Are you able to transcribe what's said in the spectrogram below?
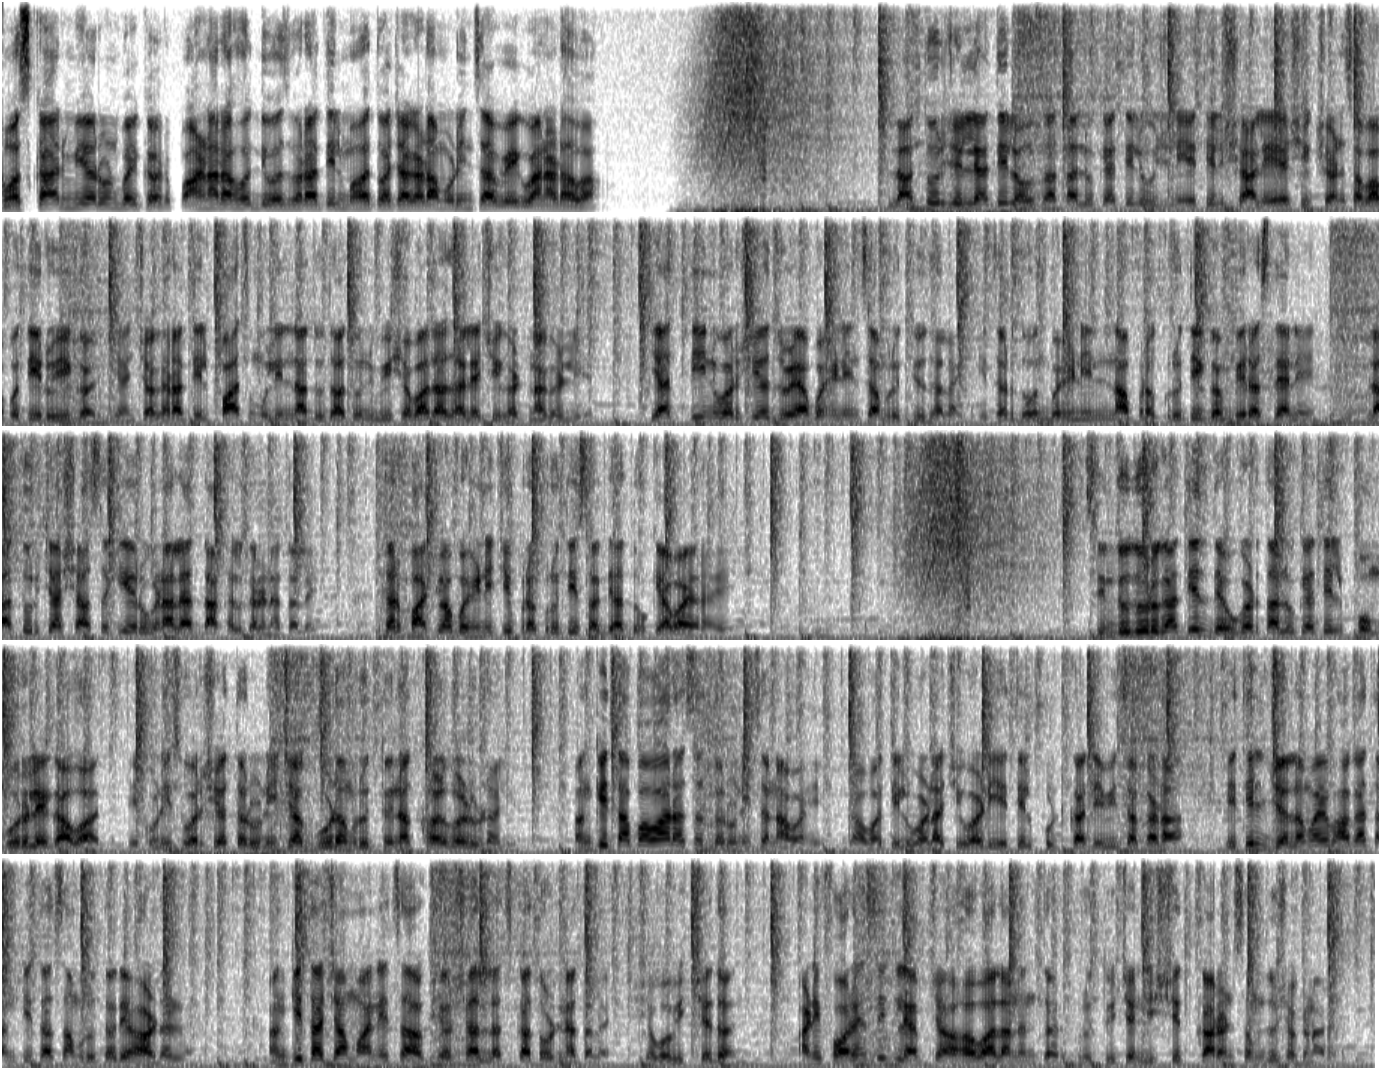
नमस्कार मी अरुण बैकर. पाहणार आहोत दिवसभरातील महत्त्वाच्या घडामोडींचा वेगवान आढावा. लातूर जिल्ह्यातील औसा तालुक्यातील उजनी येथील शालेय शिक्षण सभापती रुईकर यांच्या घरातील पाच मुलींना दुधातून विषबाधा झाल्याची घटना घडली आहे. यात तीन वर्षीय जुळ्या बहिणींचा मृत्यू झालाय. इतर दोन बहिणींना प्रकृती गंभीर असल्याने लातूरच्या शासकीय रुग्णालयात दाखल करण्यात आलंय. तर पाचव्या बहिणीची प्रकृती सध्या धोक्याबाहेर आहे. सिंधुदुर्गातील देवगड तालुक्यातील पोंभुर्ले गावात एकोणीस वर्षीय तरुणीच्या गूढ मृत्यूनं खळबळ उडाली. अंकिता पवार असं तरुणीचं नाव आहे. गावातील वडाचीवाडी येथील फुटका देवीचा कडा येथील जलमय भागात अंकिताचा मृतदेह आढळला. अंकिताच्या मानेचा अक्षरशः लचका तोडण्यात आलाय. शवविच्छेदन आणि फॉरेन्सिक लॅबच्या अहवालानंतर मृत्यूचे निश्चित कारण समजू शकणार आहे.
